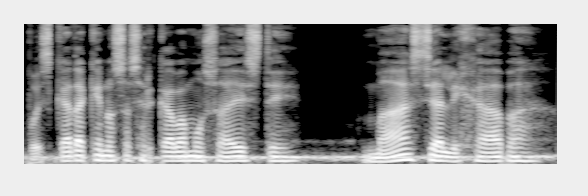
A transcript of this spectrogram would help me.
pues cada que nos acercábamos a este, más se alejaba.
